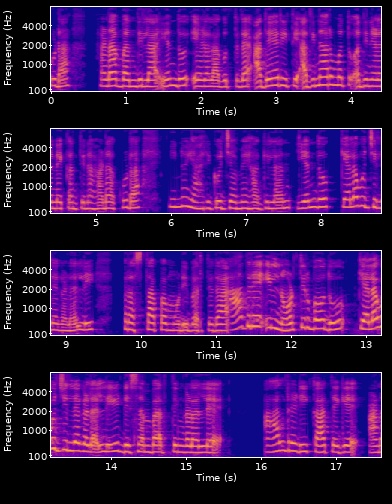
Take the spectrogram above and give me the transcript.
ಕೂಡ ಹಣ ಬಂದಿಲ್ಲ ಎಂದು ಹೇಳಲಾಗುತ್ತದೆ. ಅದೇ ರೀತಿ ಹದಿನಾರು ಮತ್ತು ಹದಿನೇಳನೇ ಕಂತಿನ ಹಣ ಕೂಡ ಇನ್ನೂ ಯಾರಿಗೂ ಜಮೆ ಆಗಿಲ್ಲ ಎಂದು ಕೆಲವು ಜಿಲ್ಲೆಗಳಲ್ಲಿ ಪ್ರಸ್ತಾಪ ಮೂಡಿ ಬರ್ತಿದೆ. ಆದರೆ ಇಲ್ಲಿ ನೋಡ್ತಿರ್ಬೋದು, ಕೆಲವು ಜಿಲ್ಲೆಗಳಲ್ಲಿ ಡಿಸೆಂಬರ್ ತಿಂಗಳಲ್ಲೇ ಆಲ್ರೆಡಿ ಖಾತೆಗೆ ಹಣ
